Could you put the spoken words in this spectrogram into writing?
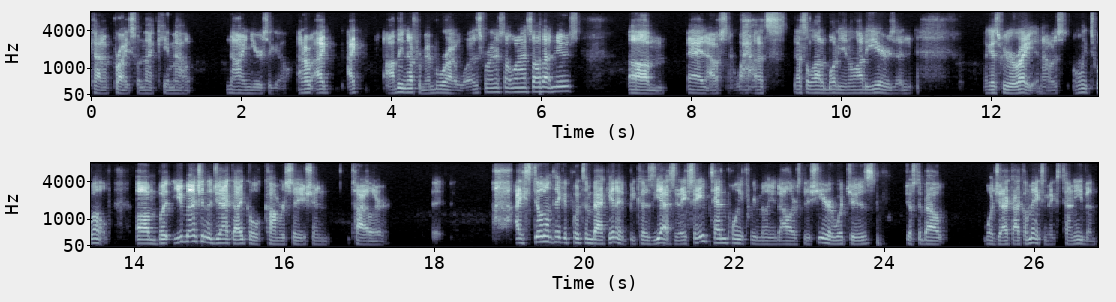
kind of price when that came out nine years ago. I don't. I I oddly enough remember where I was when I saw when I saw that news. Um, and I was like, wow, that's that's a lot of money in a lot of years. And I guess we were right. And I was only twelve. Um, but you mentioned the Jack Eichel conversation, Tyler. I still don't think it puts him back in it because yes, they saved ten point three million dollars this year, which is just about what Jack Eichel makes. It makes ten even.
